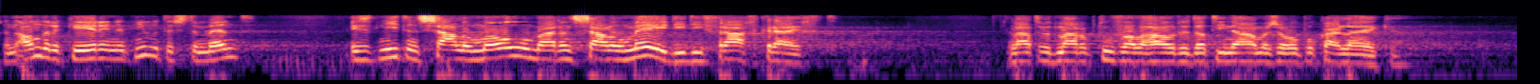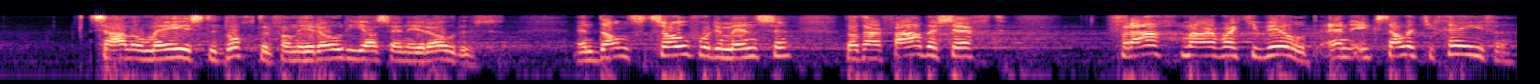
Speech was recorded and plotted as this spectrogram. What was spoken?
Een andere keer in het Nieuwe Testament is het niet een Salomo, maar een Salome die die vraag krijgt. Laten we het maar op toeval houden dat die namen zo op elkaar lijken. Salome is de dochter van Herodias en Herodes. En danst zo voor de mensen dat haar vader zegt, vraag maar wat je wilt en ik zal het je geven.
